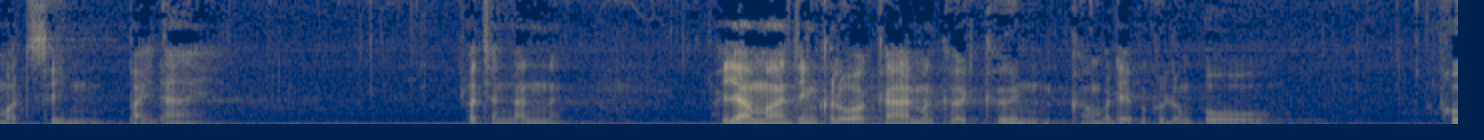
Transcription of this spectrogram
หมดสิ้นไปได้ เพราะฉะนั้นพยามารจึงกลัวการมันเกิดขึ้นของพระเดชพระคุณหลวงปู่ผู้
